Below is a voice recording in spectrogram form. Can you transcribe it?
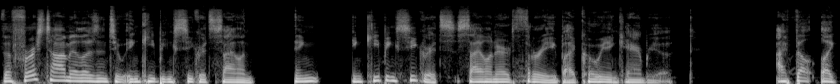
The first time I listened to "In Keeping Secrets," Silent in In Keeping Secrets, Silent Earth Three by Coheed and Cambria. I felt like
